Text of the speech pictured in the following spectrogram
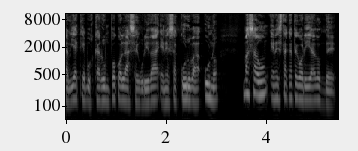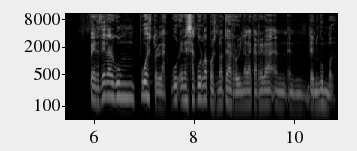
había que buscar un poco la seguridad en esa curva 1, más aún en esta categoría donde perder algún puesto en, la, en esa curva pues no te arruina la carrera de ningún modo.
